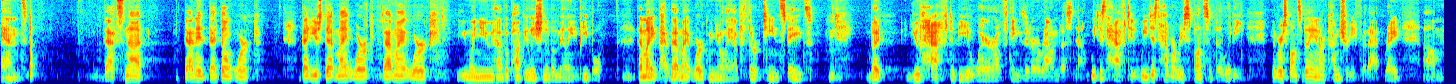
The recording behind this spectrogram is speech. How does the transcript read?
and that's not that it that don't work. That used that might work. That might work when you have a population of a million people. That might that might work when you only have 13 states. Mhm. But you have to be aware of things that are around us now. We just have to. We just have a responsibility. We have a responsibility in our country for that, right? Um,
